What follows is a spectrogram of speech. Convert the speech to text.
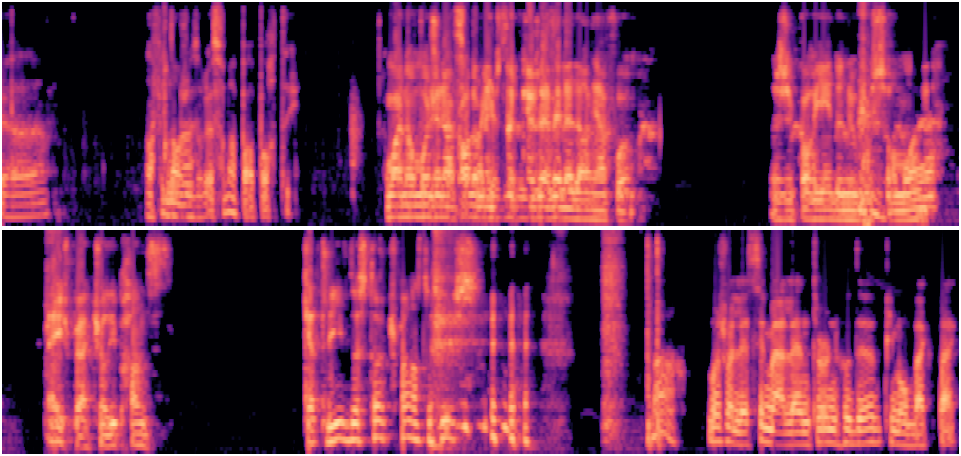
euh, En fait, non, Ouais. je les aurais sûrement pas apportés. Ouais, non, moi j'ai encore le même stock que j'avais la dernière fois. moi. J'ai pas rien de nouveau sur moi. Hey, je peux actually prendre 4 livres de stock, je pense, de plus. Ah, moi, je vais laisser ma lantern hooded puis mon backpack.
